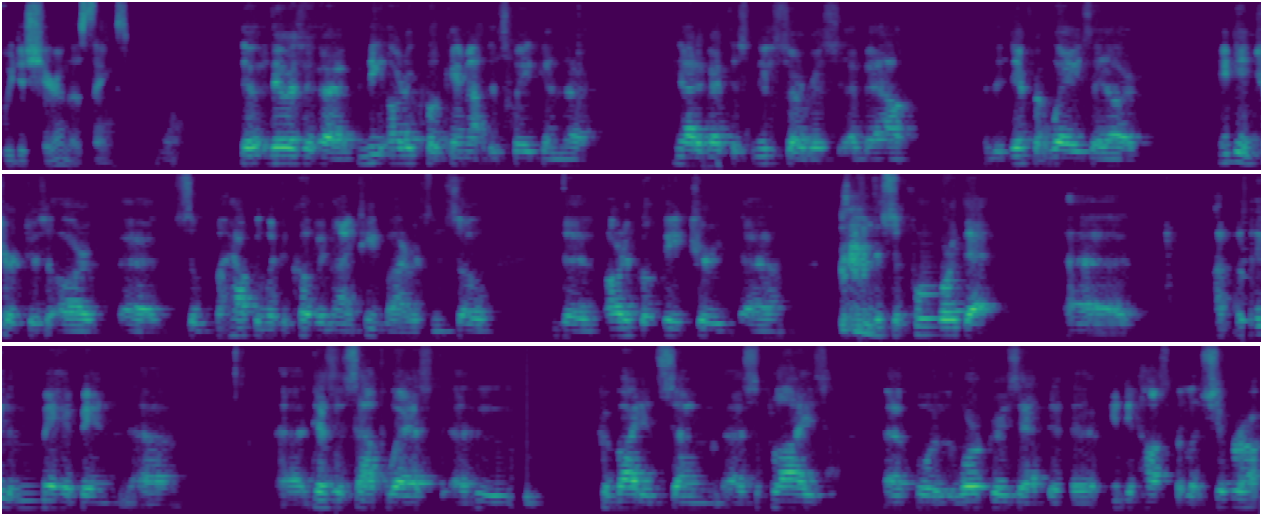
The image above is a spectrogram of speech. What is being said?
we just share in those things. There, there was a, a neat article that came out this week in the united methodist news service about the different ways that our Indian churches are uh, so helping with the COVID 19 virus. And so the article featured uh, the support that uh, I believe it may have been uh, uh, Desert Southwest uh, who provided some supplies for the workers at the Indian hospital at Shiprock.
